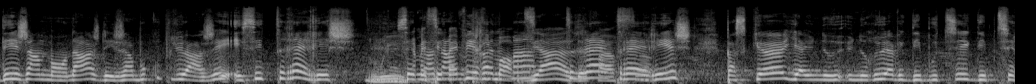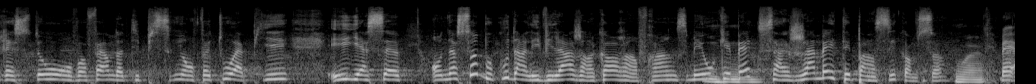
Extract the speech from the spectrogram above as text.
des gens de mon âge, des gens beaucoup plus âgés, et c'est très riche. C'est un environnement très, très riche parce qu'il y a une, une, rue avec des boutiques, des petits restos, on va faire notre épicerie, on fait tout à pied. Et il y a ce, on a ça beaucoup dans les villages encore en France, mais au mhm. Québec, ça n'a jamais été pensé comme ça. Ben,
